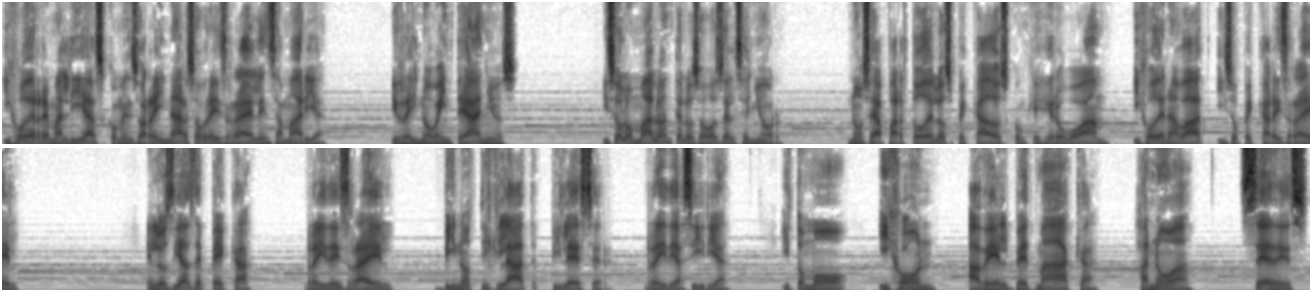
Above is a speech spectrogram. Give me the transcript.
hijo de Remalías, comenzó a reinar sobre Israel en Samaria, y reinó veinte años. Hizo lo malo ante los ojos del Señor. no se apartó de los pecados con que Jeroboam, hijo de Nabat, hizo pecar a Israel. En los días de Peca, rey de Israel, vino Tiglat Pileser, rey de Asiria, y tomó Hijón, Abel Bet Maaca, Sedes,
